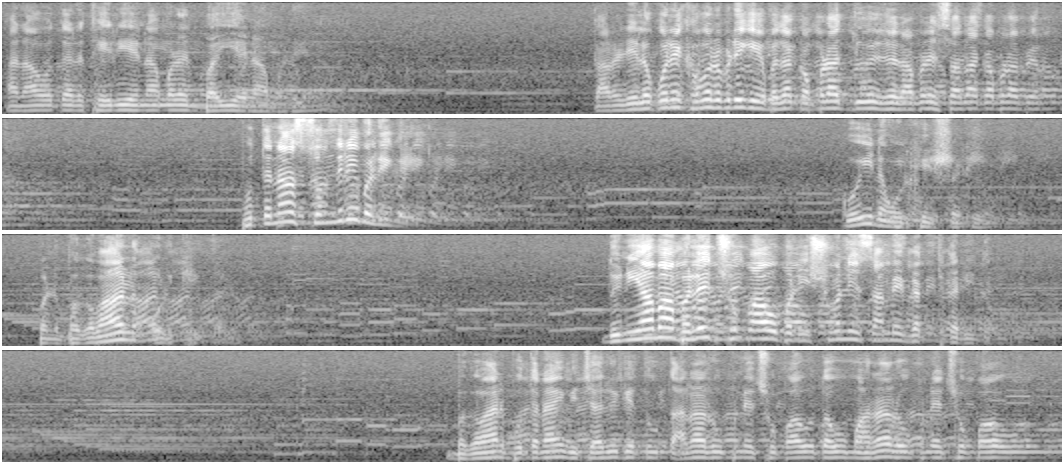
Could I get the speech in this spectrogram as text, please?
અને આવો ત્યારે થેલી એ ના મળે ને ભાઈએ ના મળે. કારણ એ લોકોને ખબર પડી ગઈ બધા કપડાં જ જુએ છે આપણે સાદા કપડાં પહેરો પૂતના સુંદરી બની ગઈ. કોઈ ન ઓળખી શક્યું પણ ભગવાન ઓળખી ગયો દુનિયામાં ભલે છુપાવો, પણ ઈશ્વરની સામે વ્યક્ત કરી દો. ભગવાન પોતાનાએ વિચાર્યું કે તું તારા રૂપને છુપાવું, તો હું મારા રૂપને છુપાવું.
